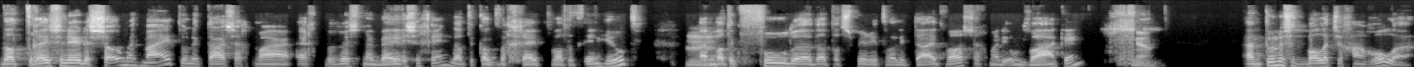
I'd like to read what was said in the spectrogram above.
Dat resoneerde zo met mij toen ik daar zeg maar echt bewust mee bezig ging. Dat ik ook begreep wat het inhield. Mhm. En wat ik voelde dat dat spiritualiteit was, zeg maar die ontwaking. Ja. En toen is het balletje gaan rollen.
